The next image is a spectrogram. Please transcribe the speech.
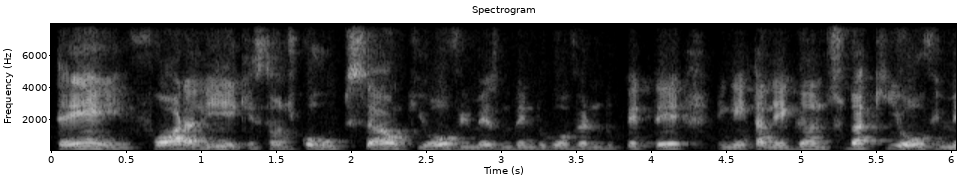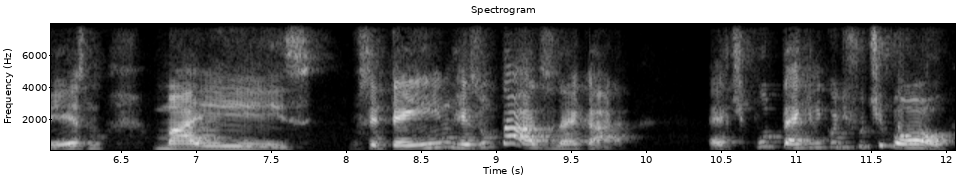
Tem fora ali questão de corrupção, que houve mesmo dentro do governo do PT, ninguém está negando isso daqui, houve mesmo, mas você tem resultados, né, cara? É tipo técnico de futebol.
